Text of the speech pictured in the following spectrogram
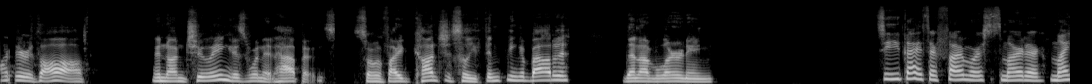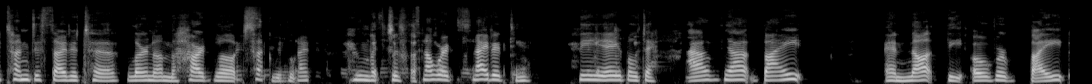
wanders off and I'm chewing is when it happens. So if I'm consciously thinking about it, then I'm learning. So you guys are far more smarter. My tongue decided to learn on the hard lips. I was just so excited to be able to have that bite and not the over bite.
